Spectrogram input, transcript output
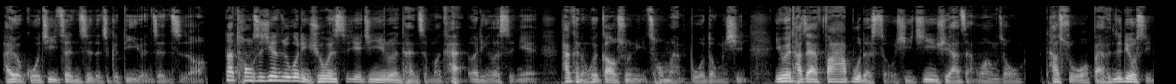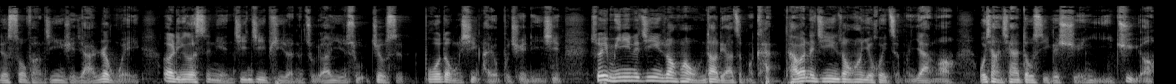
还有国际政治的这个地缘政治哦。那同时间，如果你去问世界经济论坛怎么看二零二四年，他可能会告诉你充满波动性，因为他在发布的首席经济学家展望中，他说百分之六十一的受访经济学家认为，二零二四年经济疲软的主要因素就是波动性还有不确定性。所以明年的经济状况，我们到底要怎么看？台湾的经济状况又会怎么样啊？我想现在都是一个悬疑剧啊。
